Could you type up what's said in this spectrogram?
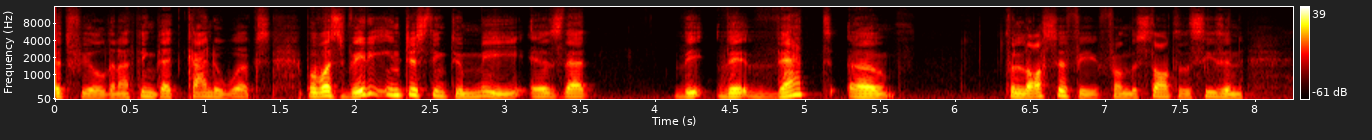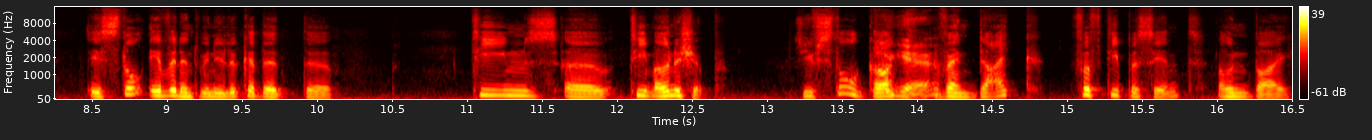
midfield, and I think that kind of works. But what's very interesting to me is that the, the that uh, philosophy from the start of the season is still evident when you look at the, the team's uh, team ownership. So you've still got Okay. Van Dijk, 50% owned by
